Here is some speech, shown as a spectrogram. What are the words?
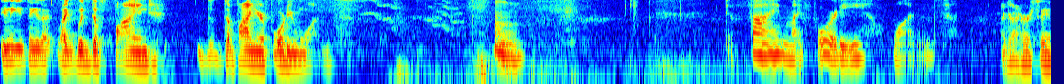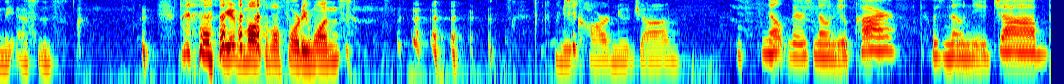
anything that like would define, d- define your 41s? Hmm. Define my 41s. I got her saying the S's. we have multiple 41s. new car, new job. Nope. There's no new car. Was no new job.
